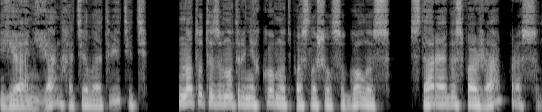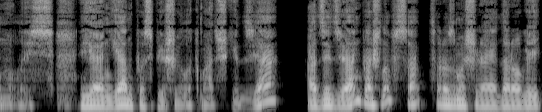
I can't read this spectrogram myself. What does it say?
Ян-Ян хотела ответить, но тут из внутренних комнат послышался голос Старая госпожа проснулась. Янь-Ян поспешила к матушке Дзя, а Цзюань пошла в сад, размышляя дорогой.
